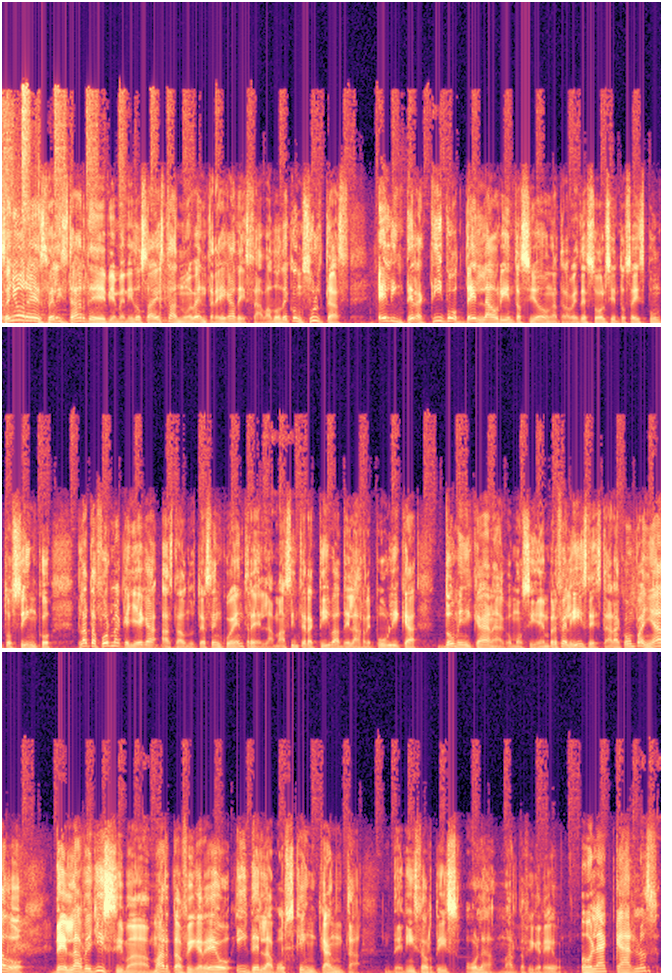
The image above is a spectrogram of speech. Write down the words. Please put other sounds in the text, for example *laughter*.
Señores, feliz tarde. Bienvenidos a esta nueva entrega de Sábado de Consultas, el interactivo de la orientación a través de Sol 106.5, plataforma que llega hasta donde usted se encuentre, la más interactiva de la República Dominicana. Como siempre, feliz de estar acompañado de la bellísima Marta Figuereo y de la voz que encanta, Denisa Ortiz. Hola, Marta Figuereo. Hola, Carlos.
